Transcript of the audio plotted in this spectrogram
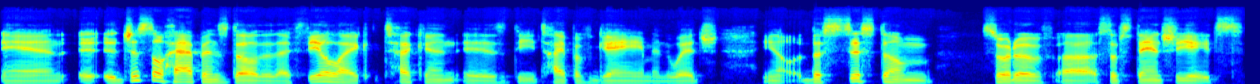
and it, it just so happens though that I feel like Tekken is the type of game in which you know the system sort of uh, substantiates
